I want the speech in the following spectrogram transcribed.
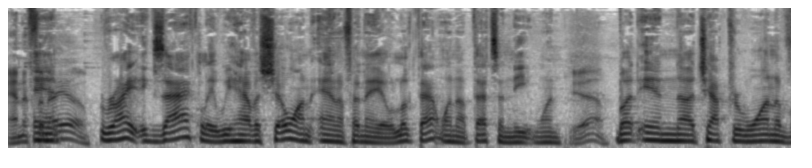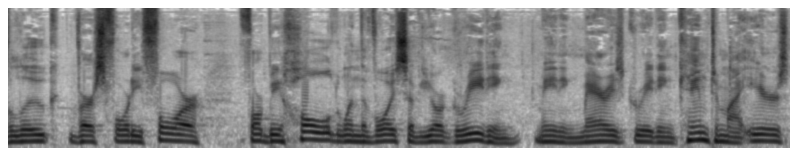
Anaphoneo. And- right, exactly. We have a show on Anaphoneo. Look that one up. That's a neat one. Yeah. But in uh, chapter 1 of Luke, verse 44, for behold, when the voice of your greeting, meaning Mary's greeting, came to my ears,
